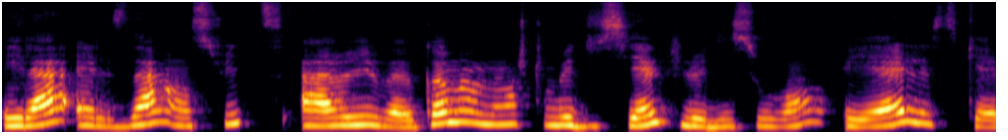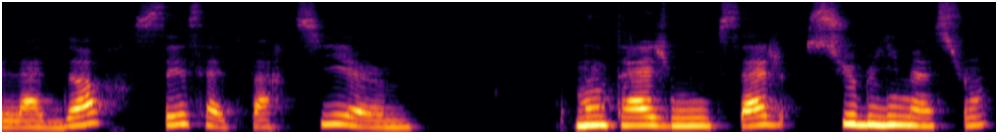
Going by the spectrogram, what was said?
Et là, Elsa, ensuite, arrive comme un ange tombé du ciel, je le dis souvent, et elle, ce qu'elle adore, c'est cette partie euh, montage, mixage, sublimation,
